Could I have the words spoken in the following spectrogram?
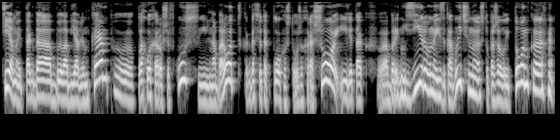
Темой тогда был объявлен кэмп, э, плохой хороший вкус, или наоборот, когда все так плохо, что уже хорошо, или так аборнизировано и закавычено, что, пожалуй, тонко.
